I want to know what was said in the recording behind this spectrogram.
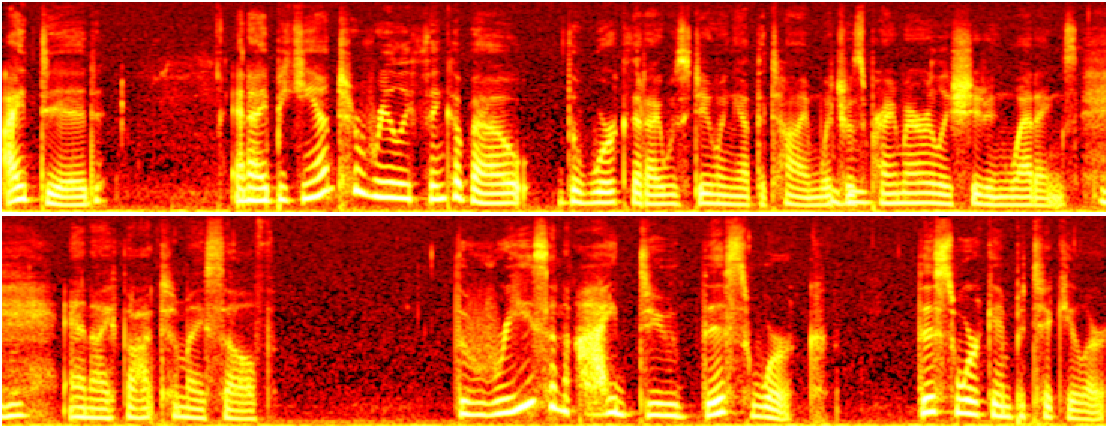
I did. And I began to really think about the work that I was doing at the time, which was primarily shooting weddings. And I thought to myself, the reason I do this work, this work in particular,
